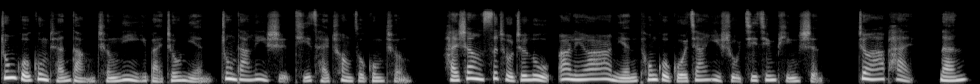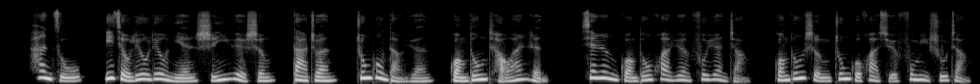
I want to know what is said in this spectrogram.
中国共产党成立一百周年重大历史题材创作工程。海上丝绸之路，二零二二年通过国家艺术基金评审。郑阿派，男，汉族，一九六六年十一月生，大专，中共党员，广东潮安人，现任广东画院副院长，广东省中国画学副秘书长，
